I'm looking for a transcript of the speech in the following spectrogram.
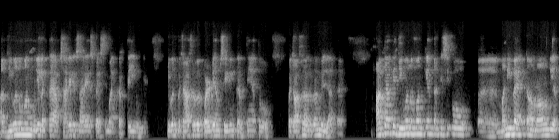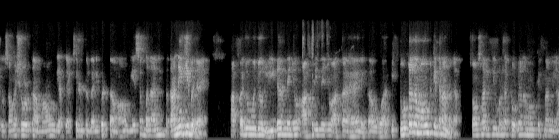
अब जीवन उमंग मुझे लगता है आप सारे के सारे इसका इस्तेमाल करते ही होंगे। इवन पचास रुपए पर डे हम सेविंग करते हैं तो पचास लाख रुपए मिल जाता है। आप जाके जीवन उमंग के अंदर किसी को मनी बैक का अमाउंट या तो समय शोर का अमाउंट या तो एक्सीडेंटल बेनिफिट का अमाउंट ये सब बनाने, बताने की बजाय आपका जो, वो जो लीडर में जो, आखिरी में जो आता है, लिखा हुआ कि टोटल अमाउंट कितना मिला? सौ साल की उम्र तक टोटल अमाउंट कितना मिला?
